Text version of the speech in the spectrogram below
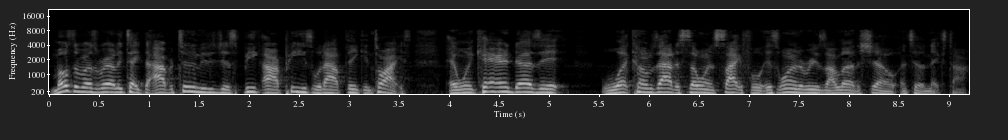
Most of us rarely take the opportunity to just speak our piece without thinking twice. And when Karen does it, what comes out is so insightful. It's one of the reasons I love the show. Until next time.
